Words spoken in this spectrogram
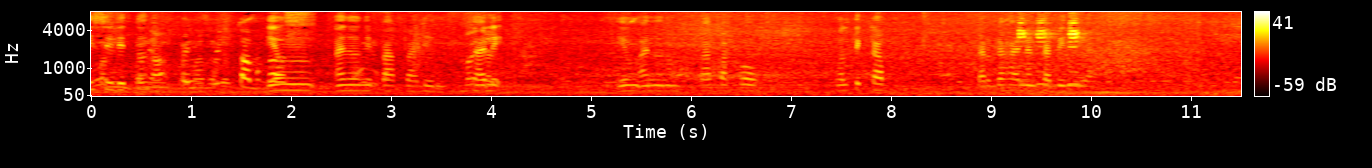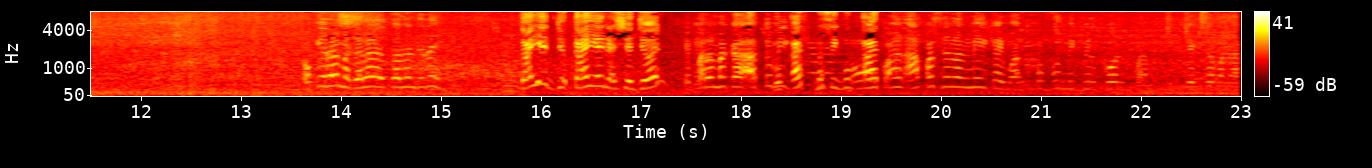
Busy dito. Yung ano ni Papa din. Sali. Yung ano ng Papa ko. Multicab. Kargahan ng kabilya. Okay ra, madala kanan dire. Kaya kaya na siya John? Eh para maka-ato mig bukat basig bukat. Oh, apas na lang mi kay mo ato pud mig bilkon pa check sa mga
